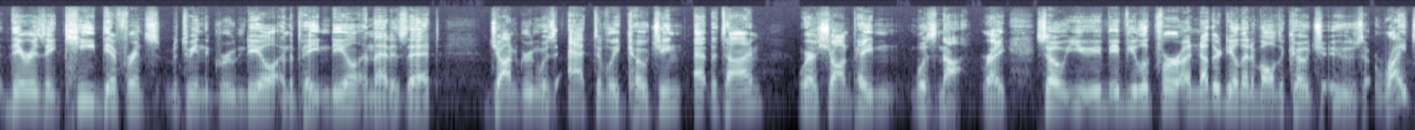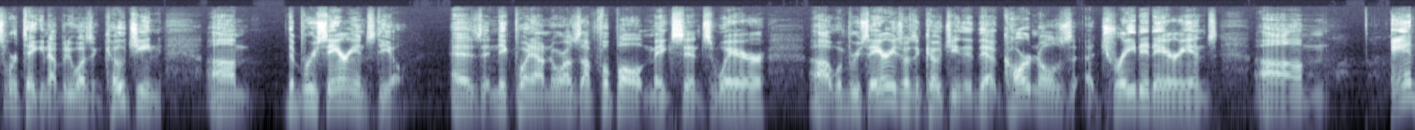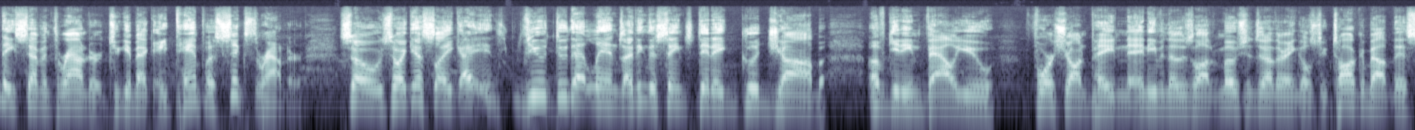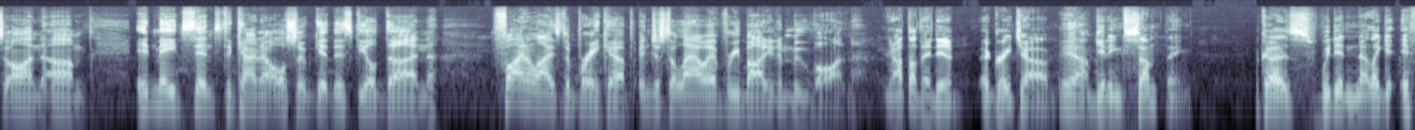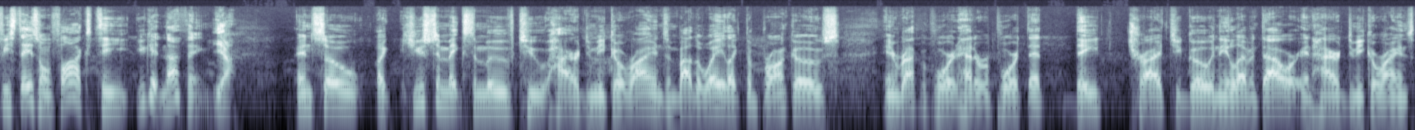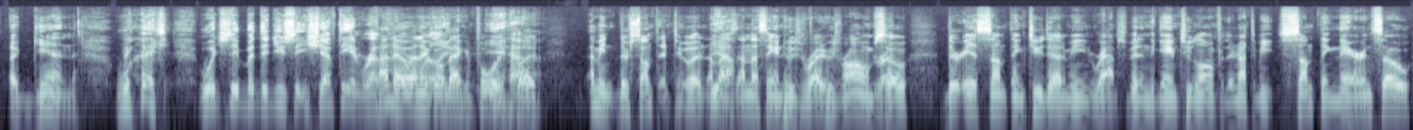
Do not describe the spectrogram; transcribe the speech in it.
there is a key difference between the Gruden deal and the Payton deal, and that is that Jon Gruden was actively coaching at the time, whereas Sean Payton was not, right? So you, if you look for another deal that involved a coach whose rights were taken up but who wasn't coaching, um, the Bruce Arians deal, as Nick pointed out, New Orleans football makes sense where uh, when Bruce Arians wasn't coaching, the Cardinals uh, traded Arians. Um, and a seventh rounder to get back a Tampa sixth rounder. So, so I guess like I, viewed through that lens, I think the Saints did a good job of getting value for Sean Payton. And even though there's a lot of emotions and other angles to talk about this on, um, it made sense to kind of also get this deal done, finalize the breakup, and just allow everybody to move on. I thought they did a great job. Yeah. getting something because we didn't know. Like, if he stays on Fox, T, you get nothing. Yeah. And so, like, Houston makes the move to hire DeMeco Ryans. And by the way, like, the Broncos in Rapoport had a report that they tried to go in the 11th hour and hired DeMeco Ryans again. Which, which but did you see Shefty and Rep? I know, and they're going like- back and forth, yeah. but I mean, there's something to it. I'm, not, Yeah. I'm not saying who's right, who's wrong. So there is something to that. I mean, Rap's been in the game too long for there not to be something there, and so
